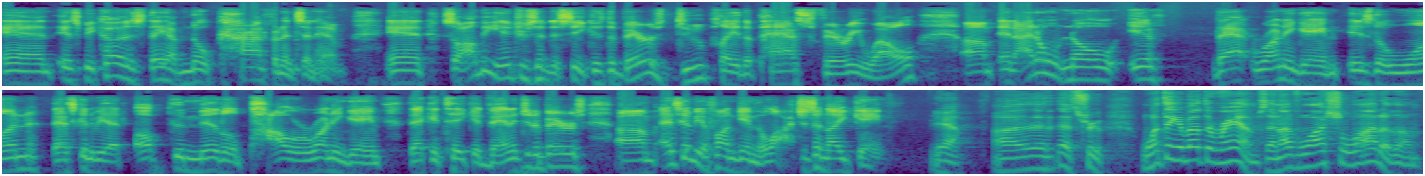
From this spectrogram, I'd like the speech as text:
And it's because they have no confidence in him. And so I'll be interested to see because the Bears do play the pass very well. Um, and I don't know if that running game is the one that's going to be that up the middle power running game that can take advantage of the Bears. Um, it's going to be a fun game to watch. It's a night game. Yeah, uh, that's true. One thing about the Rams, and I've watched a lot of them,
